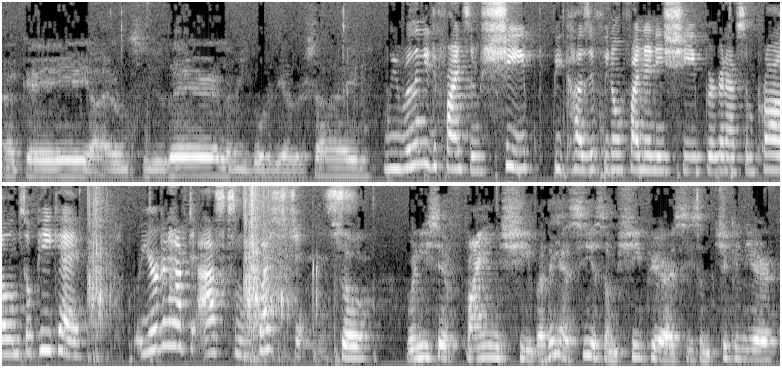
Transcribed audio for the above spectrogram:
Okay, I don't see you there. Let me go to the other side. We really need to find some sheep because if we don't find any sheep, we're gonna have some problems. So PK, you're gonna have to ask some questions. So when you say find sheep, I think I see some sheep here. I see some chicken here.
